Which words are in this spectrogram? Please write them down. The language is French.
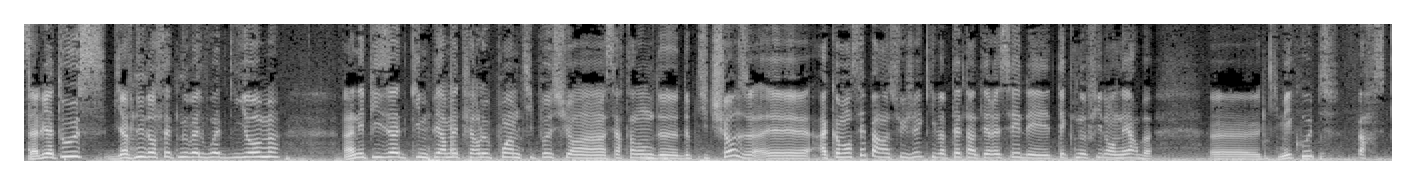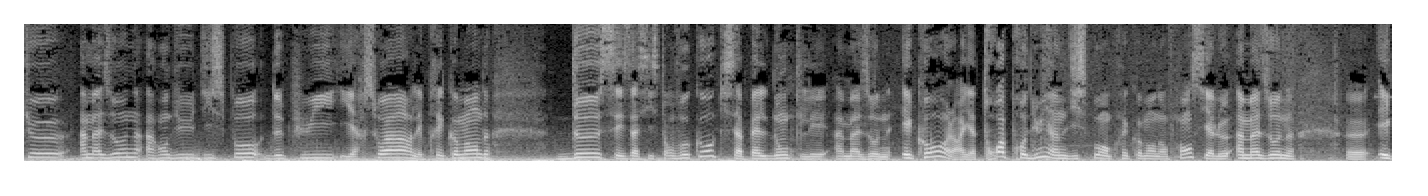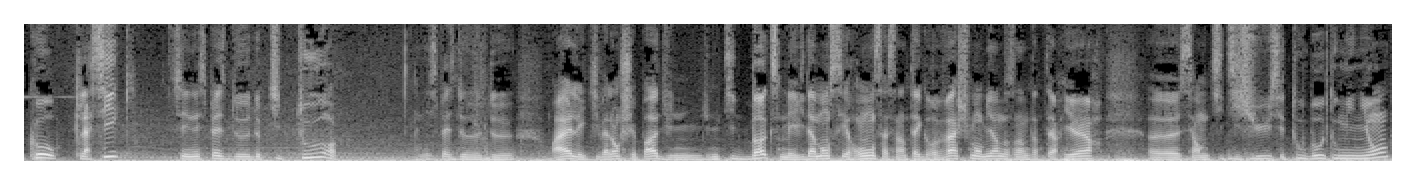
Salut à tous, bienvenue dans cette nouvelle voix de Guillaume. Un épisode qui me permet de faire le point un petit peu sur un certain nombre de, petites choses. Euh, à commencer par un sujet qui va peut-être intéresser les technophiles en herbe euh, qui m'écoutent parce que Amazon a rendu dispo depuis hier soir les précommandes de ses assistants vocaux qui s'appellent donc les Amazon Echo. Alors il y a trois produits hein, dispo en précommande en France. Il y a le Amazon euh, Echo classique, c'est une espèce de, petite tour, une espèce de, ouais, l'équivalent, je sais pas, d'une petite box, mais évidemment c'est rond, ça s'intègre vachement bien dans un intérieur. Euh, c'est en petit tissu, c'est tout beau, tout mignon.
